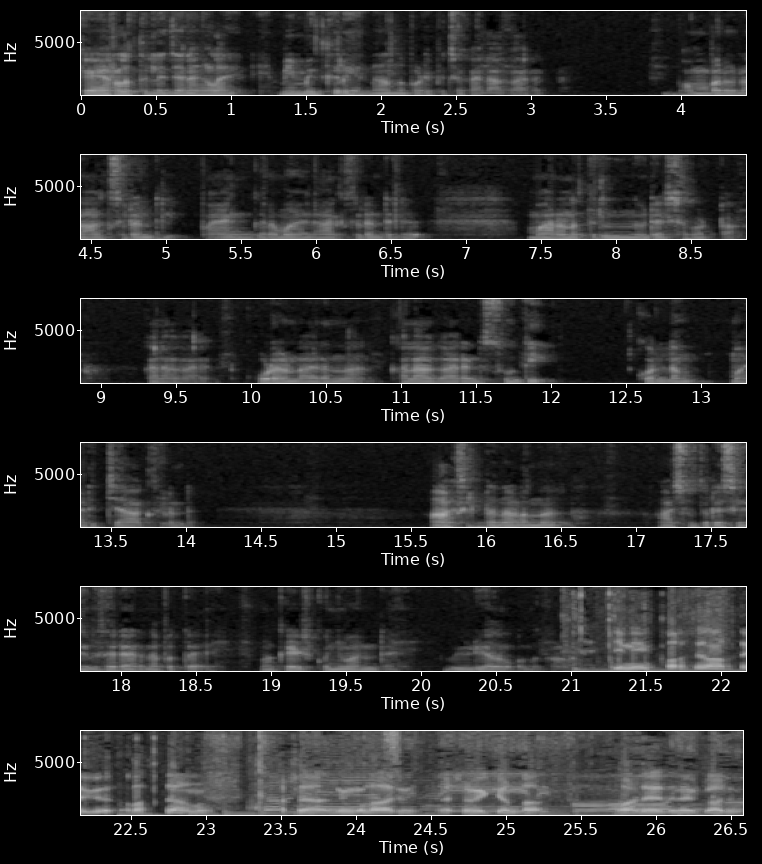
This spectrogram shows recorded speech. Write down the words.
കേരളത്തിലെ ജനങ്ങളെ മിമിക്രി എന്നാന്ന് പഠിപ്പിച്ച കലാകാരൻ. ബമ്പൻ ഒരു ആക്സിഡന്റിൽ ഭയങ്കരമായ ഒരു ആക്സിഡന്റിൽ മരണത്തിൽ നിന്ന് രക്ഷപ്പെട്ട കലാകാരൻ. കൂടെ ഉണ്ടായിരുന്ന കലാകാരൻ സുധി കൊല്ലം മരിച്ച ആക്സിഡന്റ് ആക്സിഡന്റ് നടന്ന് ആശുപത്രി ചികിത്സയിലായിരുന്നപ്പോഴത്തെ മകേഷ് കുഞ്ഞുമോന്റെ വീഡിയോ നമുക്കൊന്ന് കാണാം. ഇനി കുറച്ച് നാളത്തേക്ക് ആണ്. പക്ഷെ നിങ്ങൾ ആരും വിഷമിക്കണ്ട പഴയതിനേക്കാളും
